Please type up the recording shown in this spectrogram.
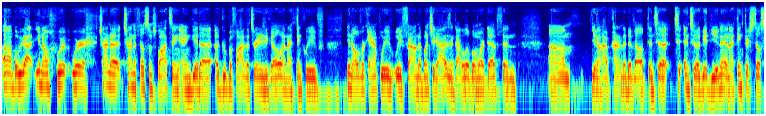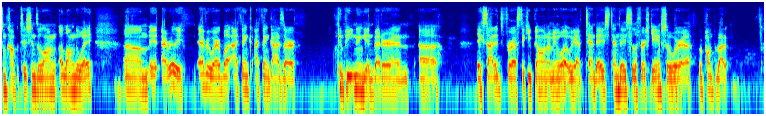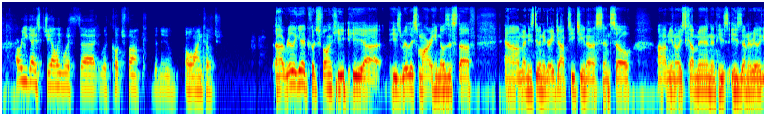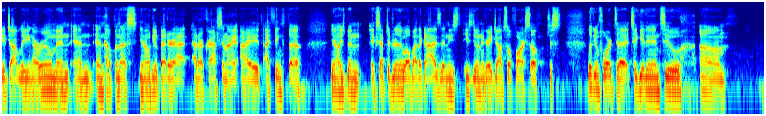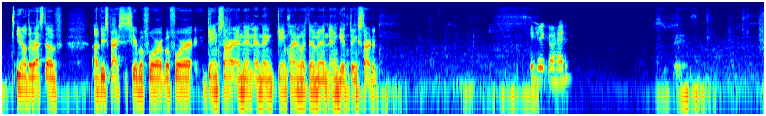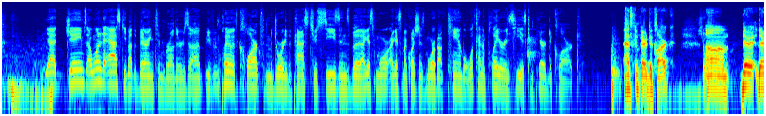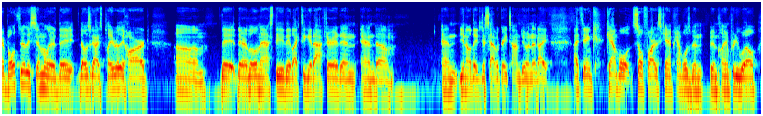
Um, but we got you know we're we're trying to trying to fill some spots and, and get a, a group of five that's ready to go, and I think we've you know over camp we've we've found a bunch of guys and got a little bit more depth and. Um, you know, have kind of developed into to, into a good unit, and I think there's still some competitions along along the way. Um, it, I really everywhere, but I think I think guys are competing and getting better and uh, excited for us to keep going. I mean, what we have ten days, ten days to the first game, so we're uh, we're pumped about it. How are you guys gelling with uh, with Coach Funk, the new O line coach? Uh, really good, Coach Funk. He he uh, he's really smart. He knows his stuff, um, and he's doing a great job teaching us. And so, um, you know, he's come in and he's he's done a really good job leading our room and and and helping us, you know, get better at at our crafts. And I I I think the you know he's been accepted really well by the guys and he's he's doing a great job so far. So just looking forward to to getting into um, you know the rest of of these practices here before before game start and then and then game planning with them and, and getting things started. Hey jake go ahead Yeah, James, I wanted to ask you about the Barrington brothers. Uh, you've been playing with Clark for the majority of the past two seasons, but I guess more. I guess my question is more about Campbell. What kind of player is he as compared to Clark? As compared to Clark, sure. Um, they're they're both really similar. They those guys play really hard. Um, they they're a little nasty. They like to get after it, and and um, and you know they just have a great time doing it. I I think Campbell so far this camp Campbell has been been playing pretty well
